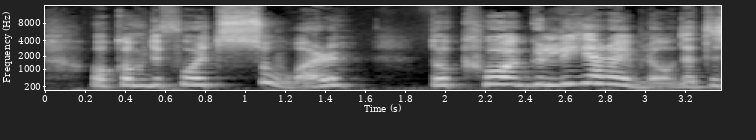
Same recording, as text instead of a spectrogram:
Och om du får ett sår då koagulerar ju blodet, det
